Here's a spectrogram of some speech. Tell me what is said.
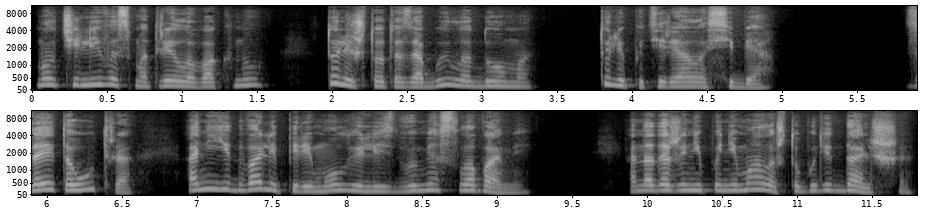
молчаливо смотрела в окно, то ли что-то забыла дома, то ли потеряла себя. За это утро они едва ли перемолвились двумя словами. Она даже не понимала, что будет дальше.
